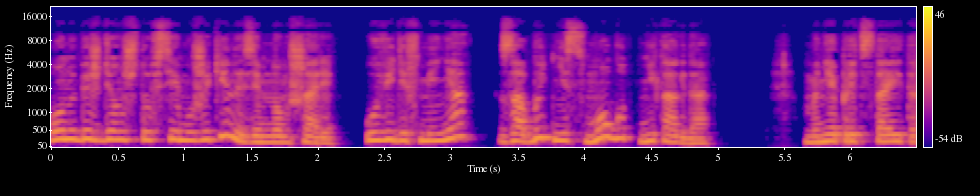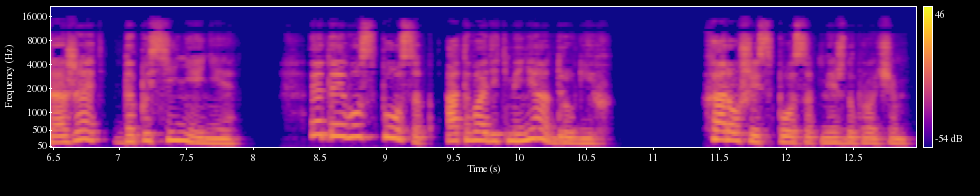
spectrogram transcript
Он убежден, что все мужики на земном шаре, увидев меня, забыть не смогут никогда. Мне предстоит рожать до посинения. Это его способ отвадить меня от других. Хороший способ, между прочим.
